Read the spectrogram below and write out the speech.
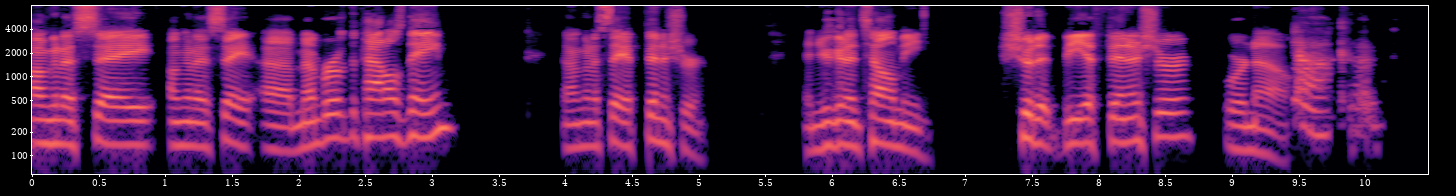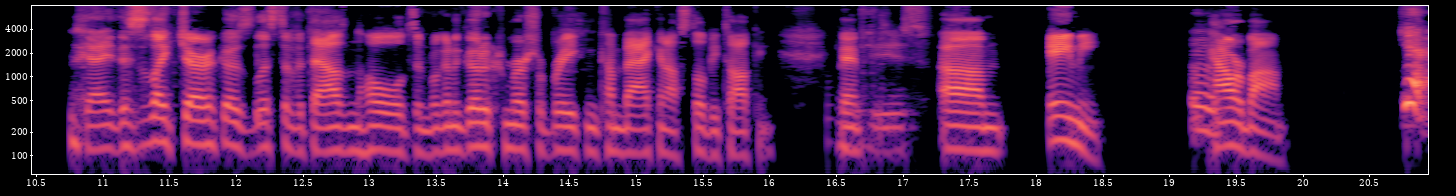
i'm gonna say i'm gonna say a member of the panel's name and i'm gonna say a finisher and you're gonna tell me should it be a finisher or no Oh god. okay this is like jericho's list of a thousand holds and we're gonna go to commercial break and come back and i'll still be talking Okay. Oh, Jeez. um amy Mm. power bomb Yeah.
